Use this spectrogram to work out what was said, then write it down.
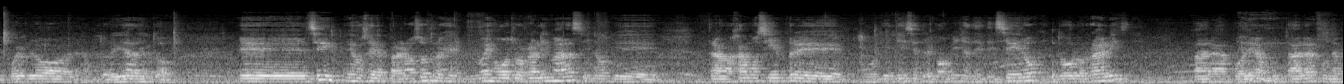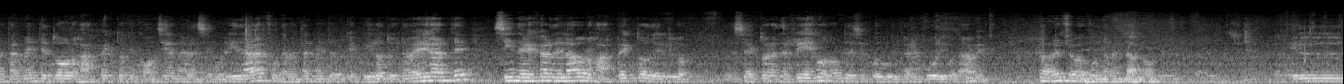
del pueblo, a las autoridades y todo. Eh, sí, es, o sea, para nosotros es- no es otro rally más, sino que trabajamos siempre, como quien dice, entre comillas, desde cero en todos los rallies para poder apuntalar fundamentalmente todos los aspectos que conciernen a la seguridad, fundamentalmente lo que es piloto y navegante, sin dejar de lado los aspectos de los sectores de riesgo donde se puede ubicar el público nave. Claro, eso es fundamental, ¿no? El-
